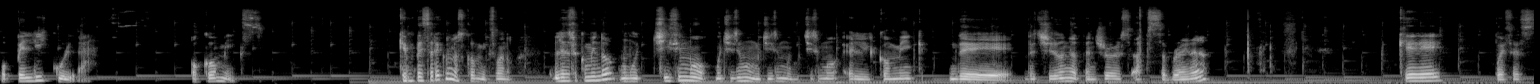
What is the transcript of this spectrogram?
o películas o cómics. Que empezaré con los cómics. Bueno, les recomiendo muchísimo, muchísimo, muchísimo, muchísimo el cómic de The Chilling Adventures of Sabrina. Que pues es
